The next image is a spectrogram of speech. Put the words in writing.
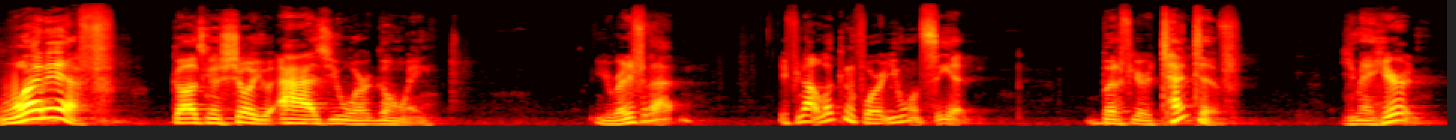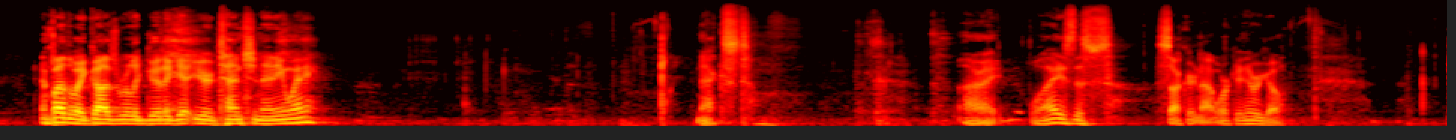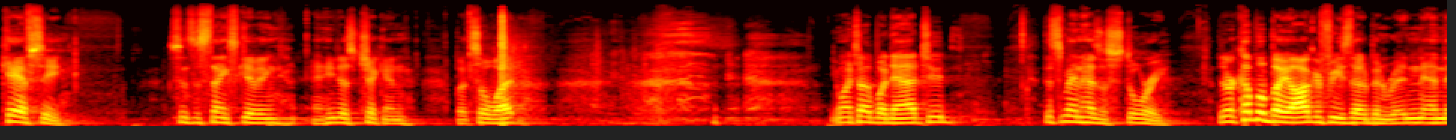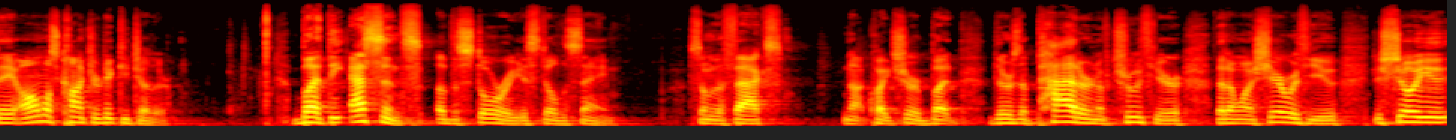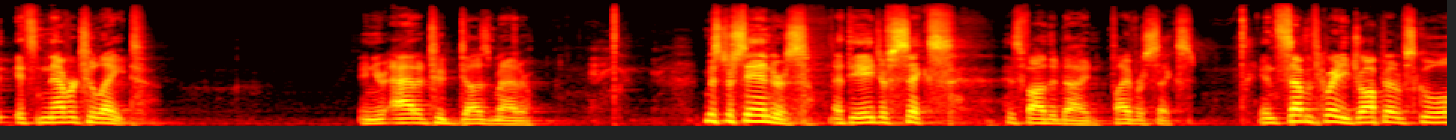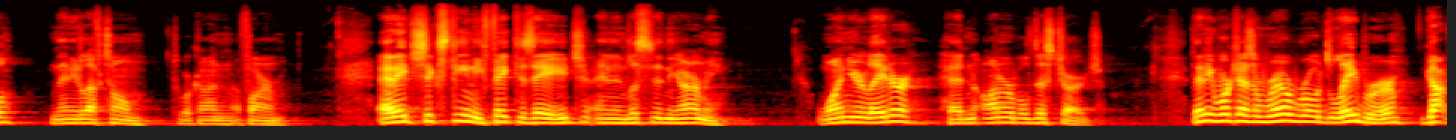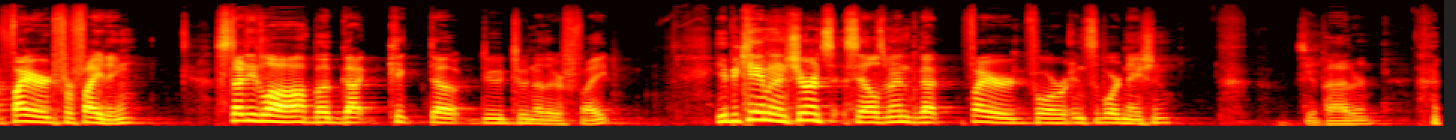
What if God's going to show you as you are going? You ready for that? If you're not looking for it, you won't see it. But if you're attentive, you may hear it. And by the way, God's really good at get your attention anyway. Next. All right. Why is this sucker not working? Here we go. KFC. Since it's Thanksgiving and he does chicken, but so what? You want to talk about an attitude? This man has a story. There are a couple of biographies that have been written, and they almost contradict each other. But the essence of the story is still the same. Some of the facts, not quite sure, but there's a pattern of truth here that I want to share with you to show you it's never too late. And your attitude does matter. Mr. Sanders, at the age of six, his father died, five or six. In seventh grade, he dropped out of school and then he left home to work on a farm. At age 16, he faked his age and enlisted in the army. One year later, had an honorable discharge. Then he worked as a railroad laborer, got fired for fighting, studied law, but got kicked out due to another fight. He became an insurance salesman, but got fired for insubordination. See a pattern?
